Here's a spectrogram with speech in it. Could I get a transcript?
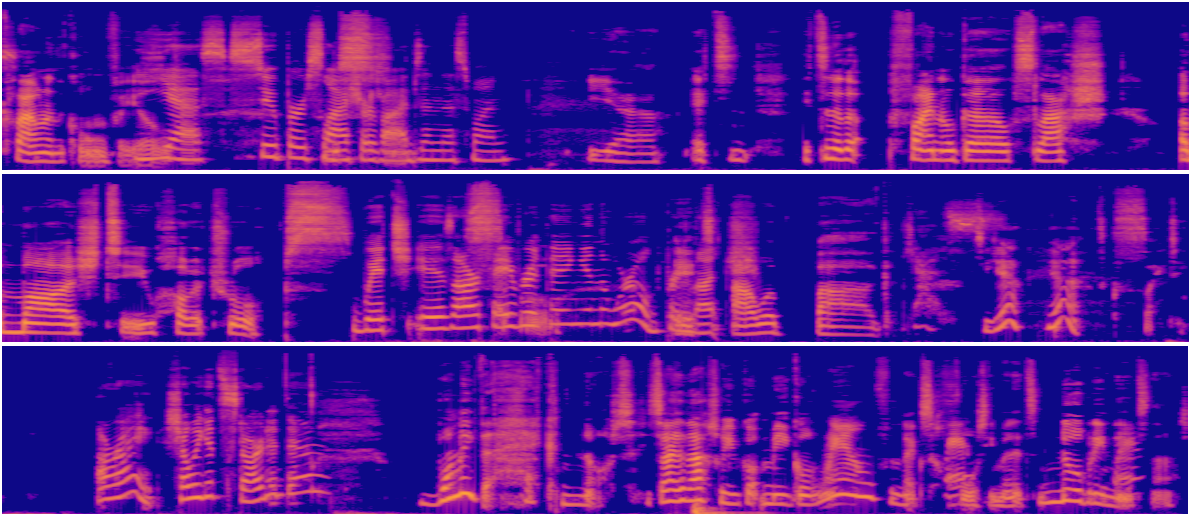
Clown in the Cornfield. Yes, super slasher This- vibes in this one. Yeah, it's it's another final girl slash homage to horror tropes. Which is our favorite thing in the world, pretty it's much. our bag. Yes. So yeah, yeah, it's exciting. All right. Shall we get started then? Why the heck not? It's either that or you've got me going round for the next forty minutes. Nobody needs that.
